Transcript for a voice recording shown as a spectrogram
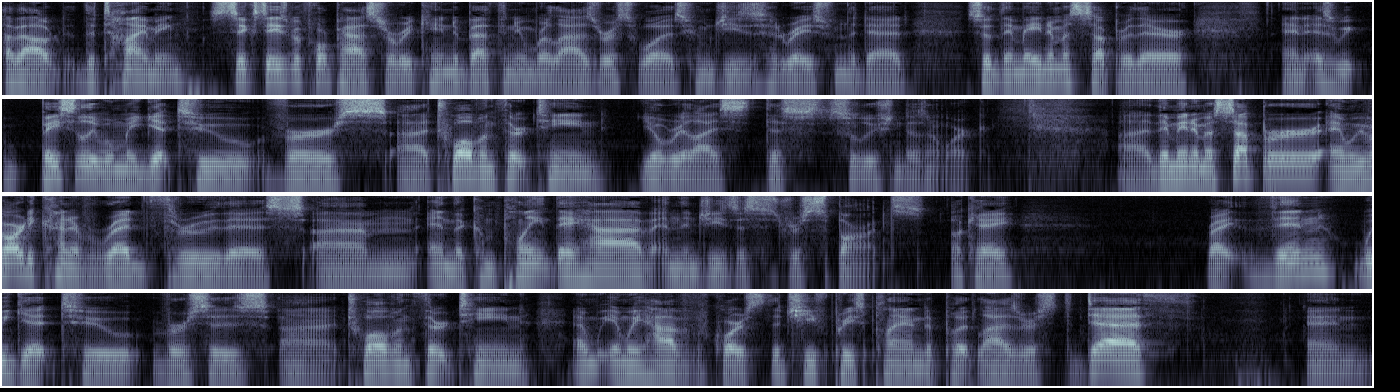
about the timing. Six days before Passover, he came to Bethany where Lazarus was, whom Jesus had raised from the dead. So they made him a supper there. And as we basically, when we get to verse uh, 12 and 13, you'll realize this solution doesn't work. Uh, they made him a supper, and we've already kind of read through this um, and the complaint they have, and then Jesus' response. Okay, right? Then we get to verses uh, 12 and 13, and we, and we have, of course, the chief priest plan to put Lazarus to death. And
